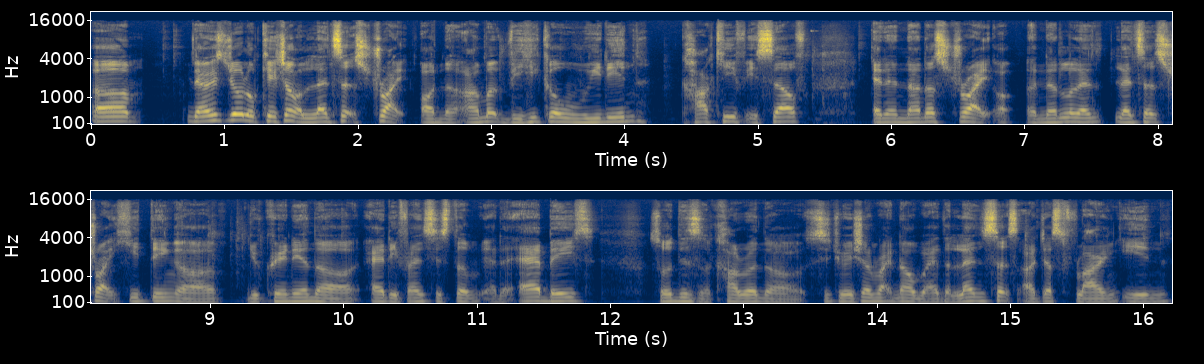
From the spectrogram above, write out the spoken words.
Um, there is geolocation of Lancet strike on the armored vehicle within Kharkiv itself, and another strike, uh, another Lancet strike hitting a uh, Ukrainian uh, air defense system at the air base. So this is the current uh, situation right now where the Lancets are just flying in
